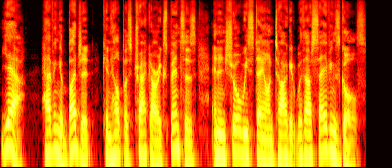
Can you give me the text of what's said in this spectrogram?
Yeah, having a budget can help us track our expenses and ensure we stay on target with our savings goals.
